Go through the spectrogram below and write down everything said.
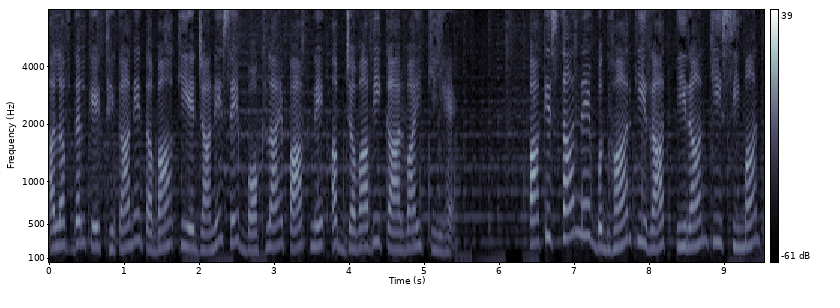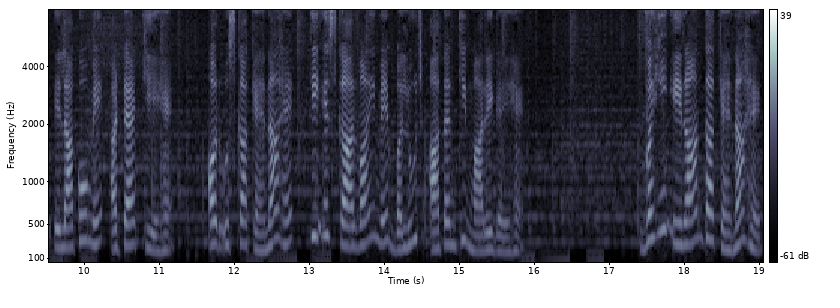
अलफदल के ठिकाने तबाह किए जाने से बौखलाए पाक ने अब जवाबी कार्रवाई की है। पाकिस्तान ने बुधवार की रात ईरान की सीमांत इलाकों में अटैक किए हैं और उसका कहना है कि इस कार्रवाई में बलूच आतंकी मारे गए हैं। वहीं ईरान का कहना है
